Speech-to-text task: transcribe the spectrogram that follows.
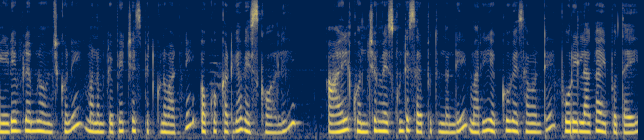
మీడియం ఫ్లేమ్లో ఉంచుకొని మనం ప్రిపేర్ చేసి పెట్టుకున్న వాటిని ఒక్కొక్కటిగా వేసుకోవాలి. ఆయిల్ కొంచెం వేసుకుంటే సరిపోతుందండి. మరీ ఎక్కువ వేసామంటే పూరీలాగా అయిపోతాయి.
